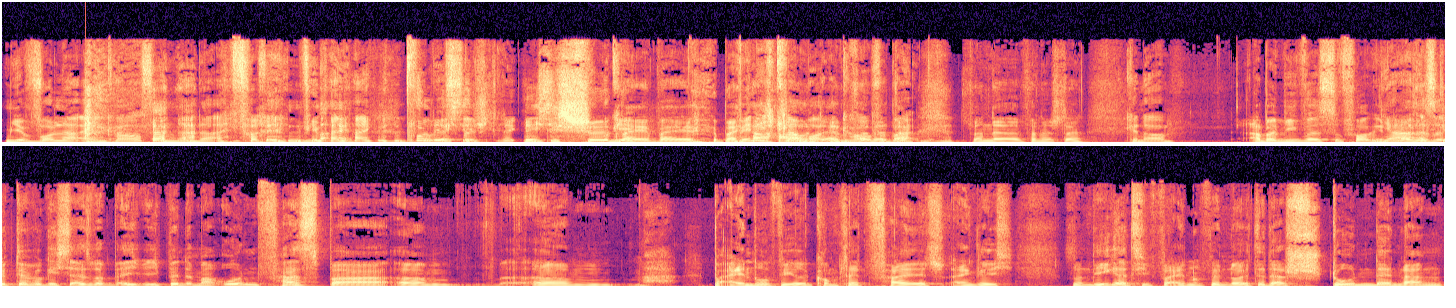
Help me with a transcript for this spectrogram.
mir Wolle einkaufe und dann da einfach irgendwie meinen eigenen Pullis so richtig, richtig schön okay. bei, bei, bei Wenn ich Klamotten kaufe. Von der, von der, von der Stange. Genau. Aber wie wirst du vorgehen? Ja, also, also, es gibt ja wirklich, also ich, ich bin immer unfassbar ähm, ähm, beeindruckt, wäre komplett falsch, eigentlich so negativ beeindruckt, wenn Leute da stundenlang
